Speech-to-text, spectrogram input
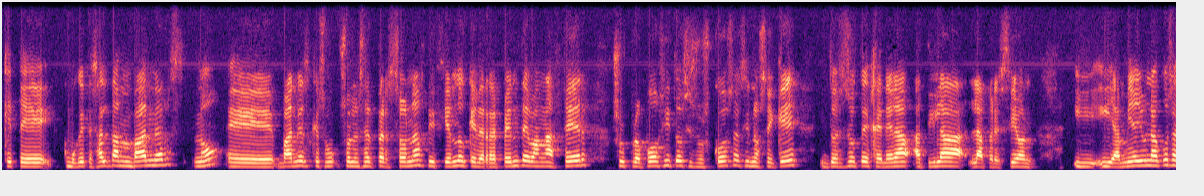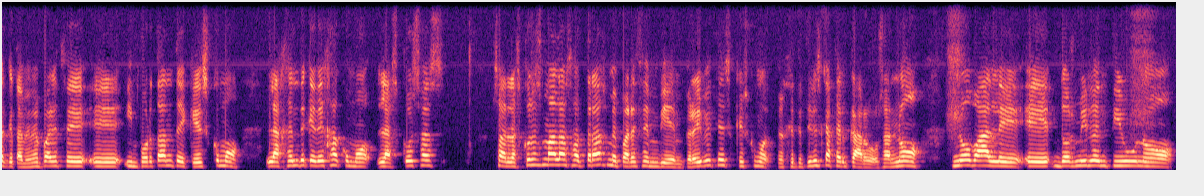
que te, como que te saltan banners, ¿no? Eh, banners que su- suelen ser personas diciendo que de repente van a hacer sus propósitos y sus cosas y no sé qué, entonces eso te genera a ti la, la presión. Y, y a mí hay una cosa que también me parece eh, importante, que es como la gente que deja como las cosas, o sea, las cosas malas atrás me parecen bien, pero hay veces que es como que te tienes que hacer cargo, o sea, no, no vale eh, 2021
